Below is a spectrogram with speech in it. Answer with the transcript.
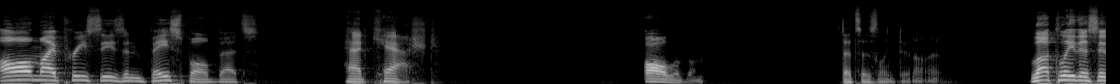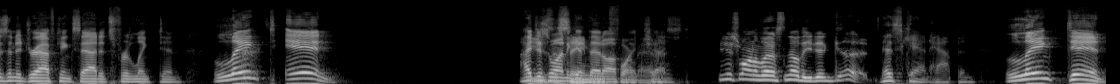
All my preseason baseball bets had cashed. All of them. That says LinkedIn on it. Luckily, this isn't a DraftKings ad. It's for LinkedIn. LinkedIn. I Use just the wanted to get that off my chest. You just want to let us know that you did good. This can't happen. LinkedIn.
